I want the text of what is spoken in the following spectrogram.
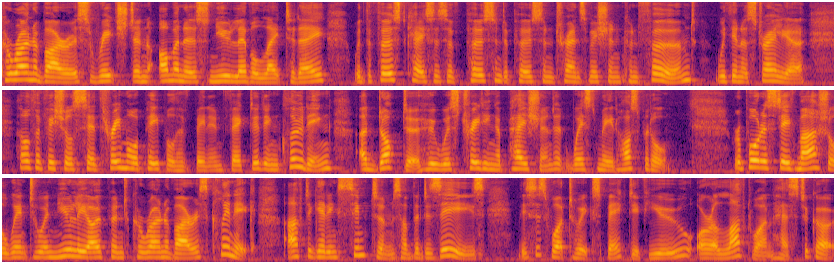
Coronavirus reached an ominous new level late today, with the first cases of person to person transmission confirmed within Australia. Health officials said three more people have been infected, including a doctor who was treating a patient at Westmead Hospital. Reporter Steve Marshall went to a newly opened coronavirus clinic after getting symptoms of the disease. This is what to expect if you or a loved one has to go.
